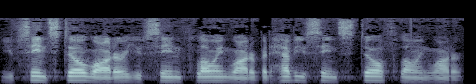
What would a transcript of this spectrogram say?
you've seen still water, you've seen flowing water, but have you seen still flowing water?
